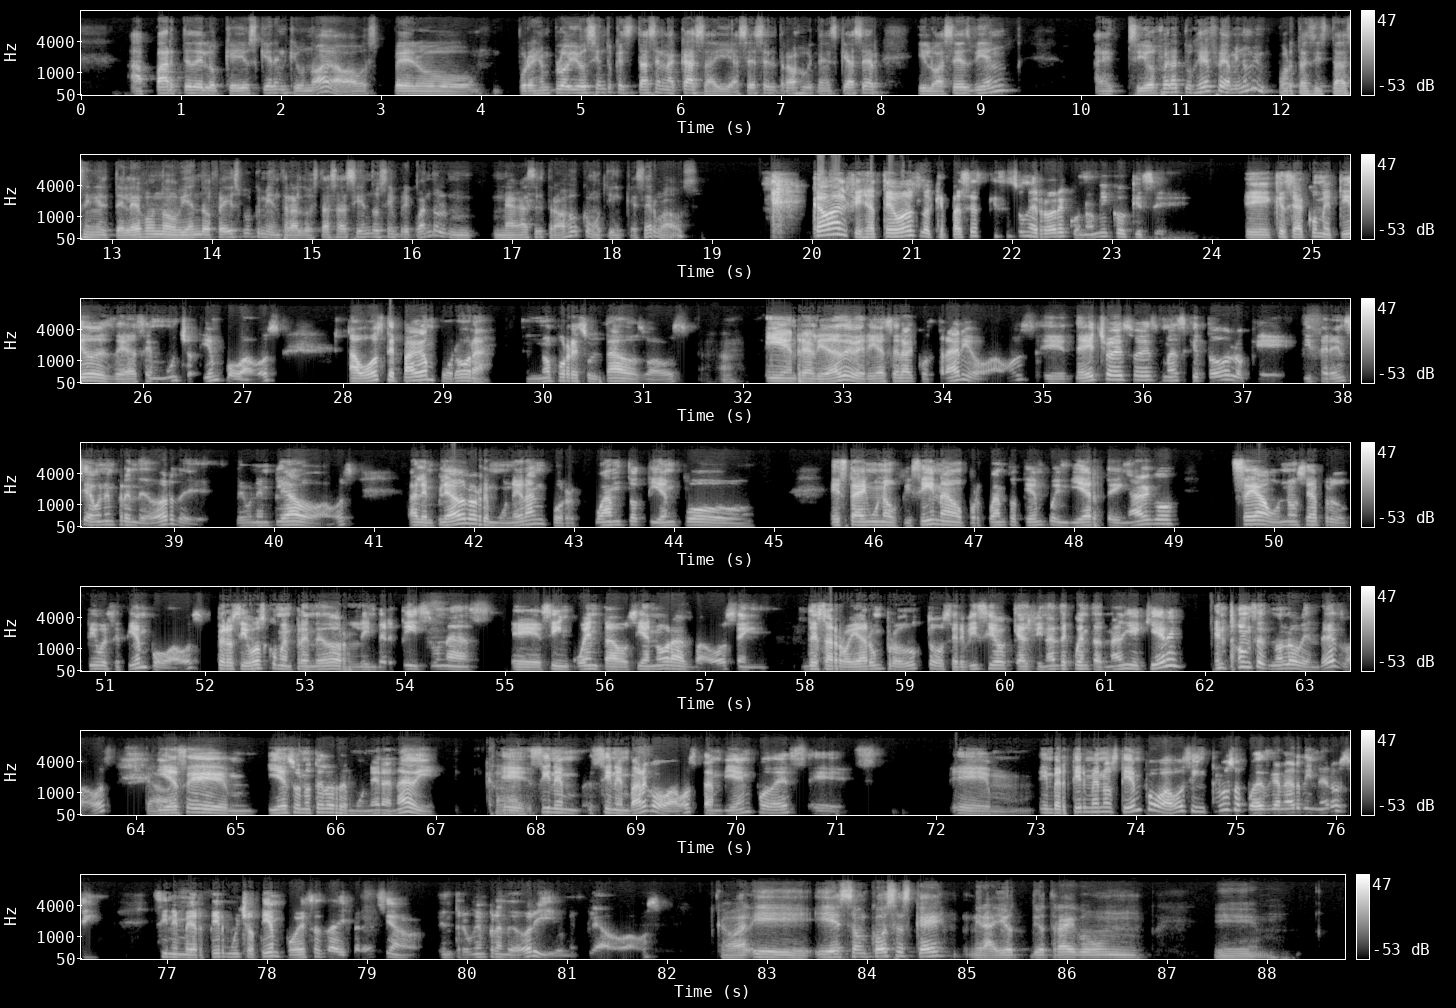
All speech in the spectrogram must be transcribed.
aparte de lo que ellos quieren que uno haga, vamos. Pero por ejemplo, yo siento que estás en la casa y haces el trabajo que tienes que hacer y lo haces bien, si yo fuera tu jefe, a mí no me importa si estás en el teléfono viendo Facebook mientras lo estás haciendo, siempre y cuando me hagas el trabajo como tiene que ser, vamos. Cabal, fíjate vos, lo que pasa es que ese es un error económico que se, eh, que se ha cometido desde hace mucho tiempo, vamos. A vos te pagan por hora, no por resultados, vamos. Y en realidad debería ser al contrario, vamos. Eh, de hecho, eso es más que todo lo que diferencia a un emprendedor de, un empleado, vamos. Al empleado lo remuneran por cuánto tiempo está en una oficina o por cuánto tiempo invierte en algo, sea o no sea productivo ese tiempo, vamos. Pero si vos como emprendedor le invertís unas 50 eh, o 100 horas, vamos, en desarrollar un producto o servicio que al final de cuentas nadie quiere, entonces no lo vendes, vamos. Y, ese, y eso no te lo remunera nadie. Eh, sin, em, sin, embargo, vamos, también podés eh, em, invertir menos tiempo, vamos, incluso puedes ganar dinero sin, sin invertir mucho tiempo. Esa es la diferencia entre un emprendedor y un empleado, vamos. Cabal, y, y son cosas que, mira, yo, yo traigo un, eh,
